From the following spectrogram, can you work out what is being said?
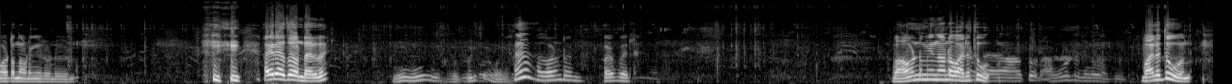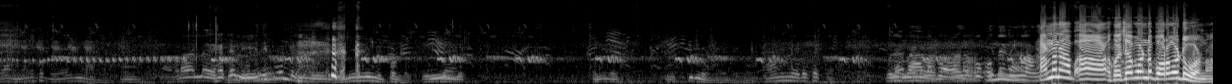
ഓട്ടം തുടങ്ങിയിട്ടുണ്ട് വീണു അത് രസമുണ്ടായിരുന്നേ നീ നീ പിടിച്ചോ മോനെ. ആ അതുകൊണ്ട് കുഴപ്പമില്ല. ബാവുണ്ട് മീന്നാണ്ട് വലത്ത് പോകും. വലത്ത് പോകുന്നു അണ്ണൻ കൊച്ചാപ്പോണ്ട് പുറകോട്ട് പോകണോ?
